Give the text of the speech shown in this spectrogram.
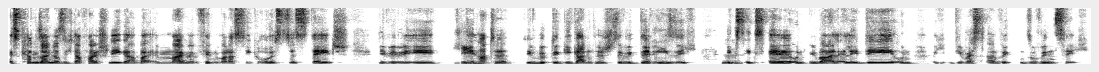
es kann sein, dass ich da falsch liege, aber in meinem Empfinden war das die größte Stage, die WWE je hatte. Sie wirkte gigantisch, sie wirkte riesig. Mhm. XXL und überall LED und die Wrestler wirkten so winzig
